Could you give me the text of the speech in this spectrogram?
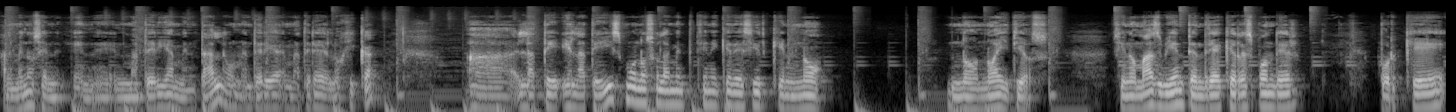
al menos en, materia mental o en materia, en materia de lógica, ah, el, el ateísmo no solamente tiene que decir que no, no, no hay Dios, sino más bien tendría que responder por qué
